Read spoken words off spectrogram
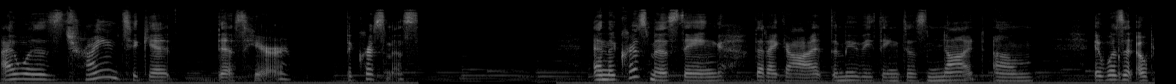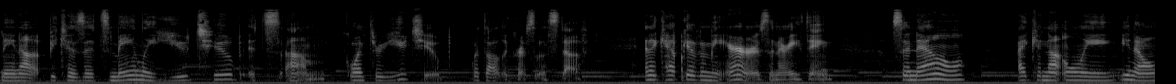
I was trying to get this here, the Christmas. And the Christmas thing that I got, the movie thing, does not, um, it wasn't opening up because it's mainly YouTube. It's um, going through YouTube with all the Christmas stuff. And it kept giving me errors and everything. So now I can not only, you know,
